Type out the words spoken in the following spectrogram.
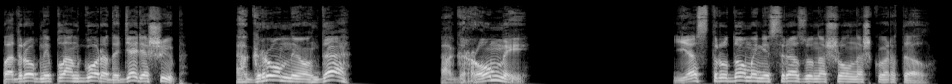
«Подробный план города, дядя Шип! Огромный он, да?» «Огромный?» Я с трудом и не сразу нашел наш квартал.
